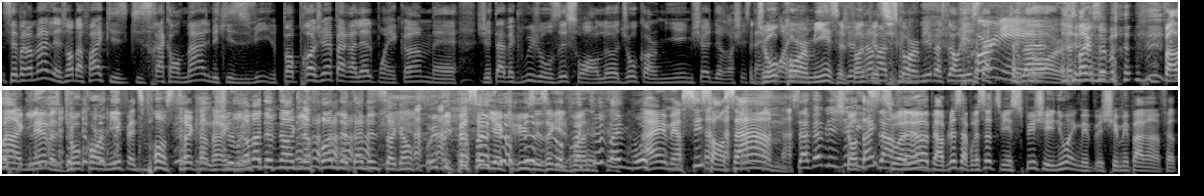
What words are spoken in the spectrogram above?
c'est vraiment le genre d'affaires qui, qui se racontent mal, mais qui se vit. Pro- Projetparallèle.com, euh, j'étais avec Louis-José ce soir-là, Joe Cormier, Michel Desrochers. Joe incroyable. Cormier, c'est le fun que tu. Cormier parce que Laurier, Cormier. Je- J'espère que je sais vous parlez anglais parce que Joe Cormier fait du bon stock en anglais. Je suis vraiment devenu anglophone le temps d'une seconde. Oui, puis personne n'y a cru, c'est ça qui est le fun. Même moi. Hey, merci, son Sam. Ça fait Je plaisir. suis content que tu sois là. Puis en plus, après ça, tu viens souper chez nous, avec mes, chez mes parents, en fait.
